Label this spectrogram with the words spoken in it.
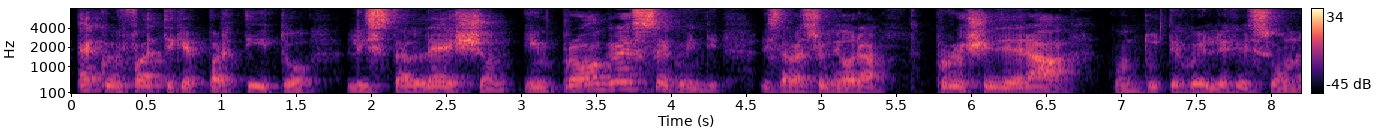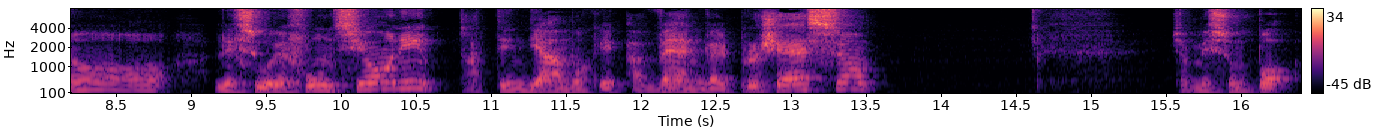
Ecco infatti che è partito l'installation in progress, quindi l'installazione ora procederà con tutte quelle che sono le sue funzioni, attendiamo che avvenga il processo ci ha messo un po',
